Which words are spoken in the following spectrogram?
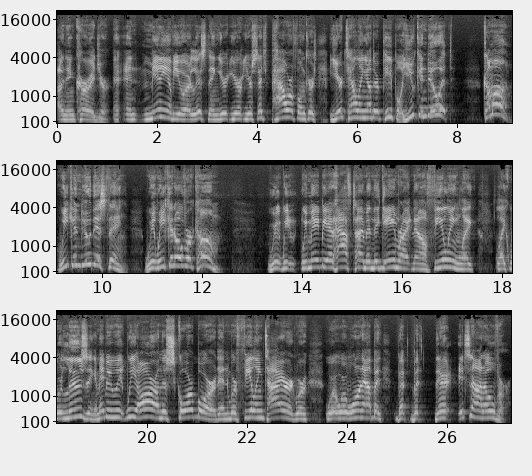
an encourager, and many of you are listening. You're, you're, you're such powerful encouragers. You're telling other people, you can do it. Come on, we can do this thing. We, we can overcome. We, we, we may be at halftime in the game right now, feeling like, like we're losing. And maybe we, we are on the scoreboard and we're feeling tired. We're, we're, we're worn out, but, but, but there, it's not over.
